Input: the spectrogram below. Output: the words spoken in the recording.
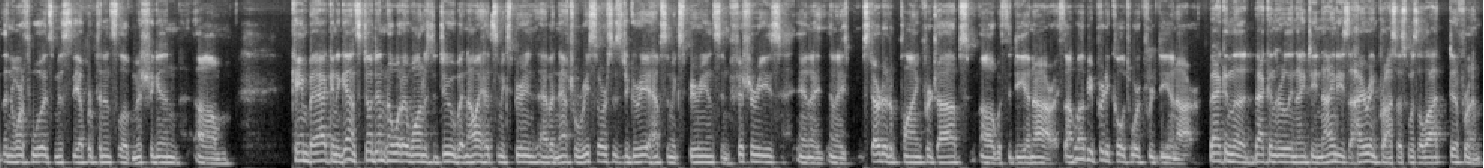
the North Woods, missed the Upper Peninsula of Michigan. Um, came back and again still didn't know what i wanted to do but now i had some experience i have a natural resources degree i have some experience in fisheries and i and i started applying for jobs uh, with the dnr i thought well it'd be pretty cool to work for dnr back in the back in the early 1990s the hiring process was a lot different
